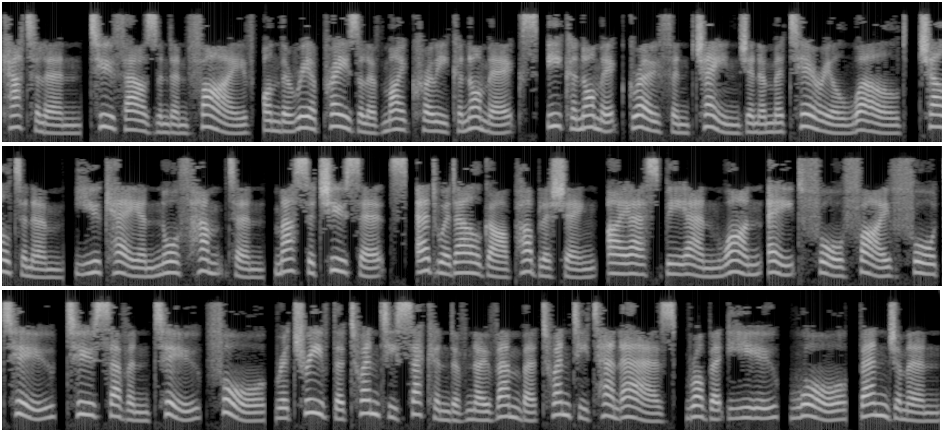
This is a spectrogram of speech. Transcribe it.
Catalin 2005, On the Reappraisal of Microeconomics, Economic Growth and Change in a Material World, Cheltenham, UK and Northampton, Massachusetts, Edward Elgar Publishing, ISBN 1-84542-272 2 retrieved the 22nd of November 2010 Ayres, Robert U. Warr, Benjamin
